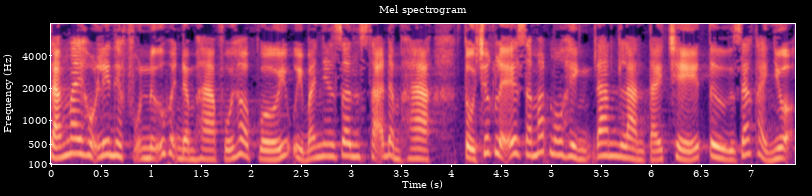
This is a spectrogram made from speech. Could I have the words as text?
Sáng nay, Hội Liên hiệp Phụ nữ huyện Đầm Hà phối hợp với Ủy ban Nhân dân xã Đầm Hà tổ chức lễ ra mắt mô hình đan làn tái chế từ rác thải nhựa.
